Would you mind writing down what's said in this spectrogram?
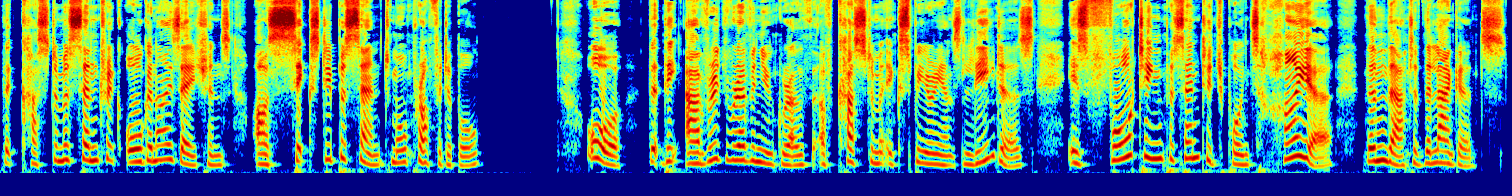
that customer centric organizations are 60% more profitable? Or that the average revenue growth of customer experience leaders is 14 percentage points higher than that of the laggards.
